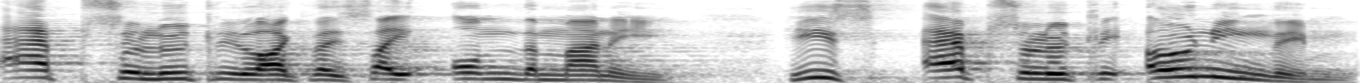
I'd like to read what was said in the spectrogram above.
absolutely, like they say, on the money. He's absolutely owning them.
